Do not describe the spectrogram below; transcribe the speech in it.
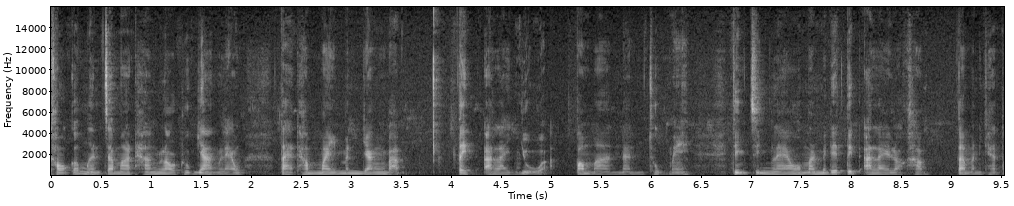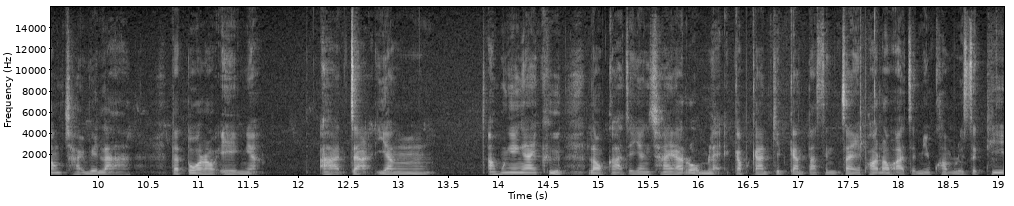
เขาก็เหมือนจะมาทางเราทุกอย่างแล้ว แต่ทำไมมันยังแบบติดอะไรอยู่อะประมาณนั้นถูกไหม จริงๆแล้วมันไม่ได้ติดอะไรหรอกครับ แต่มันแค่ต้องใช้เวลา แต่ตัวเราเองเนี่ยอาจจะยังเอาพูดง่ายๆ คือเราก็อาจจะยังใช้อารมณ์แหละกับการคิดการตัดสินใจ เพราะเราอาจจะมีความรู้สึกที่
